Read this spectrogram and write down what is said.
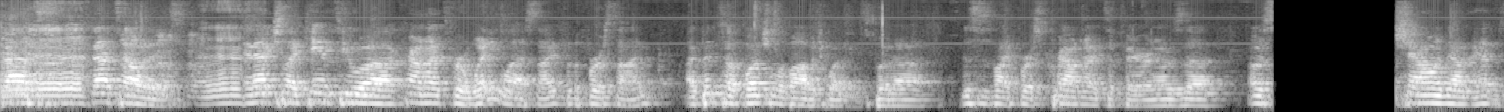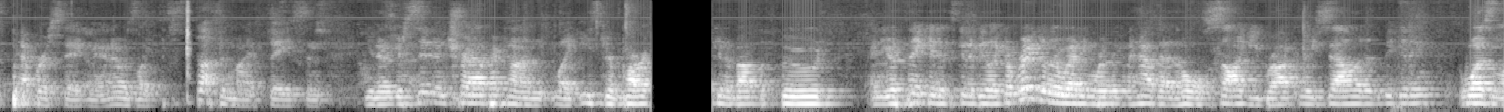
That's that's how it is. And actually, I came to uh, Crown Heights for a wedding last night for the first time. I've been to a bunch of Lubavitch weddings, but uh, this is my first Crown Heights affair, and I was uh, I was chowing down. I had this pepper steak, man. It was like stuff in my face, and you know, you're sitting in traffic on like Eastern Park, thinking about the food, and you're thinking it's going to be like a regular wedding where they're going to have that whole soggy broccoli salad at the beginning. It wasn't.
